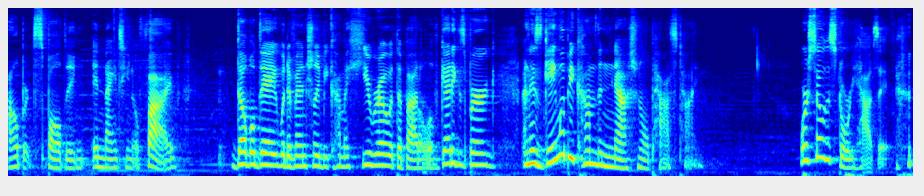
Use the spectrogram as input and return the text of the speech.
Albert Spalding in 1905. Doubleday would eventually become a hero at the Battle of Gettysburg, and his game would become the national pastime. Or so the story has it.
